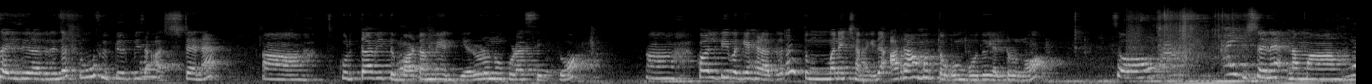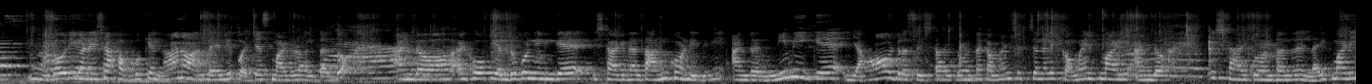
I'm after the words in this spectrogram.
ಸೈಜ್ ಇರೋದ್ರಿಂದ ಟೂ ಫಿಫ್ಟಿ ರುಪೀಸ್ ಅಷ್ಟೇ ಕುರ್ತಾ ವಿತ್ ಬಾಟಮ್ ಎರಡೂ ಕೂಡ ಸಿಕ್ತು. ಕ್ವಾಲಿಟಿ ಬಗ್ಗೆ ಹೇಳೋದಾದ್ರೆ ತುಂಬಾ ಚೆನ್ನಾಗಿದೆ. ಆರಾಮಾಗಿ ತೊಗೊಬೋದು ಎಲ್ಲರೂ ಸೊ ಇಷ್ಟೇ ನಮ್ಮ ಗೌರಿ ಗಣೇಶ ಹಬ್ಬಕ್ಕೆ ನಾನು ಆನ್ಲೈನಲ್ಲಿ ಪರ್ಚೇಸ್ ಮಾಡಿರೋ ಅಂಥದ್ದು ಆ್ಯಂಡ್ ಐ ಹೋಪ್ ಎಲ್ರಿಗೂ ನಿಮಗೆ ಇಷ್ಟ ಆಗಿದೆ ಅಂತ ಅಂದ್ಕೊಂಡಿದ್ದೀನಿ ಆ್ಯಂಡ್ ನಿಮಗೆ ಯಾವ ಡ್ರೆಸ್ ಇಷ್ಟ ಆಯಿತು ಅಂತ ಕಮೆಂಟ್ ಸೆಕ್ಷನಲ್ಲಿ ಕಮೆಂಟ್ ಮಾಡಿ. ಆ್ಯಂಡ್ ಇಷ್ಟ ಆಯಿತು ಅಂತಂದರೆ ಲೈಕ್ ಮಾಡಿ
